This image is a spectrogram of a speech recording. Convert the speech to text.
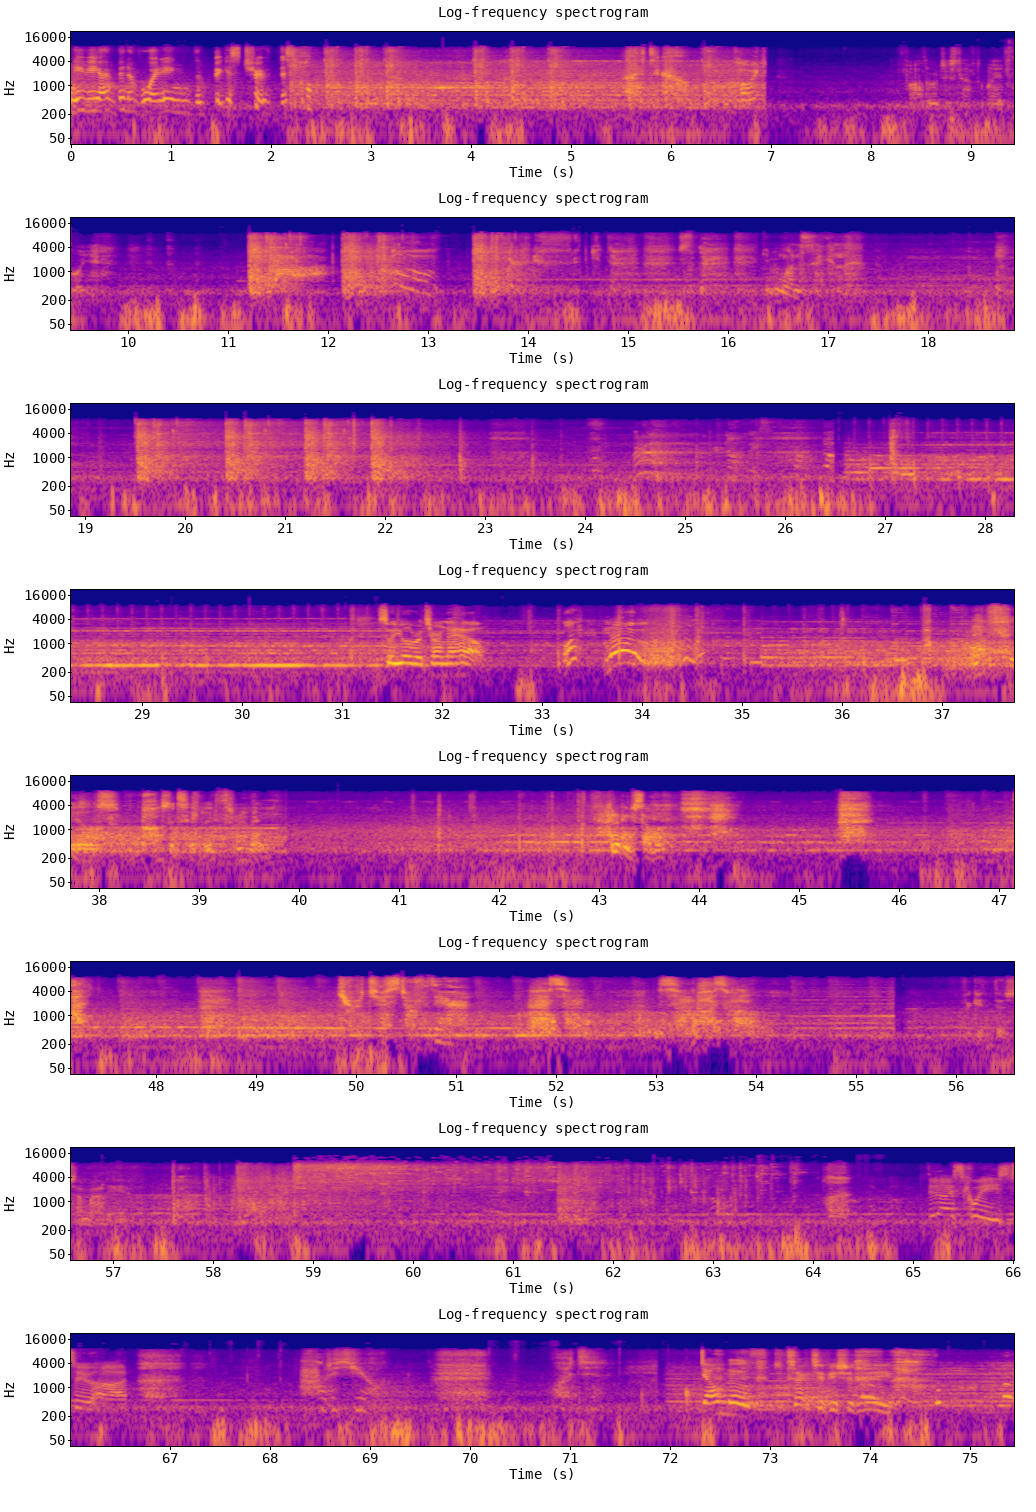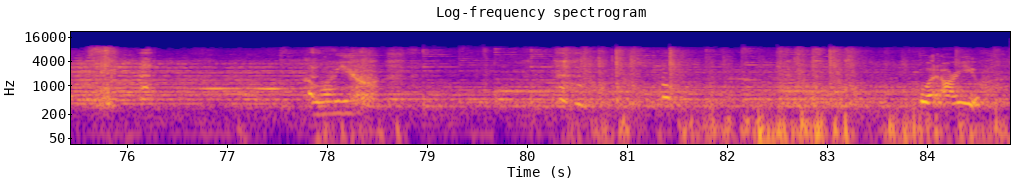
Maybe I've been avoiding the biggest truth this whole. I have to go. Chloe. Father will just have to wait for you. Give me one second. So you'll return to hell? What? No! That feels positively thrilling. You're looking for someone. You were just over there. It's, it's impossible. Forget this. I'm out of here. I squeeze too hard? How did you? What? Don't move. Detective, you should leave. Who are you? What are you?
